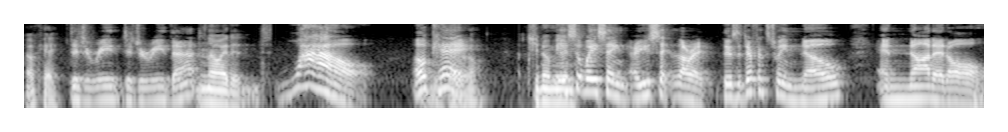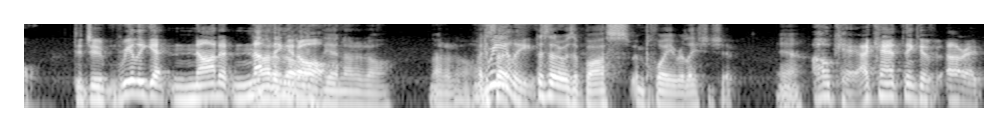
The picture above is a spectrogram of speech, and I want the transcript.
Okay. Did you read? Did you read that? No, I didn't. Wow. Okay. But you know me. Is a way saying? Are you saying? All right. There's a difference between no and not at all. Did you really get not at nothing not at all? Yeah, not at all. Not at all. I just Really? Thought, just thought it was a boss employee relationship. Yeah. Okay, I can't think of. All right.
